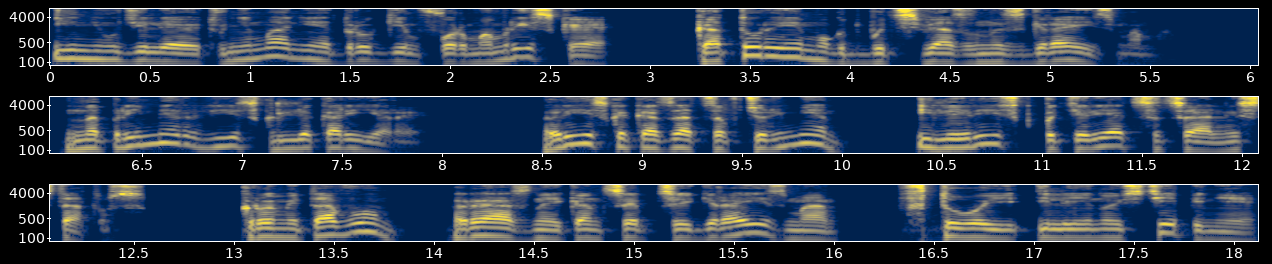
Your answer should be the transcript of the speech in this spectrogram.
и не уделяют внимания другим формам риска, которые могут быть связаны с героизмом. Например, риск для карьеры, риск оказаться в тюрьме или риск потерять социальный статус. Кроме того, разные концепции героизма в той или иной степени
